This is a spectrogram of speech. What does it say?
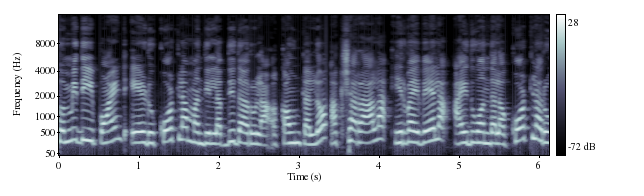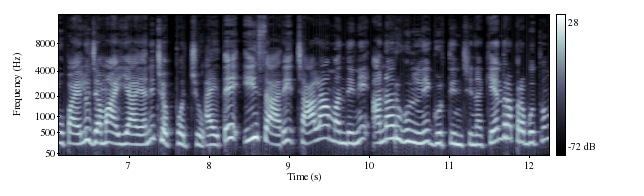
తొమ్మిది పాయింట్ ఏడు కోట్ల మంది లబ్ధిదారుల అకౌంట్లలో అక్షరాల ఇరవై వేల ఐదు వందల కోట్ల రూపాయలు జమ అయ్యాయని చెప్పొచ్చు. అయితే ఈసారి చాలా మందిని అనర్హుల్ని గుర్తించిన కేంద్ర ప్రభుత్వం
